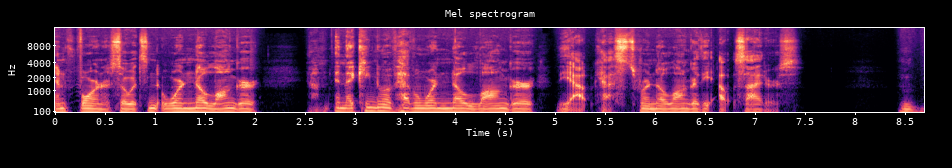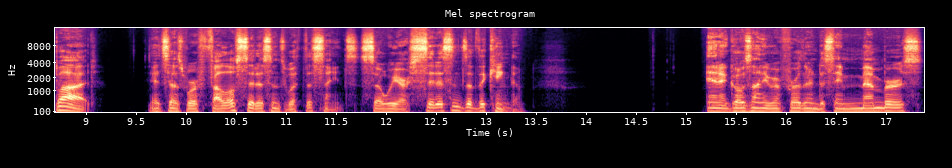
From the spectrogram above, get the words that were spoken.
and foreigners. So it's we're no longer um, in the kingdom of heaven. We're no longer the outcasts. We're no longer the outsiders. But it says we're fellow citizens with the saints. So we are citizens of the kingdom. And it goes on even further into say members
